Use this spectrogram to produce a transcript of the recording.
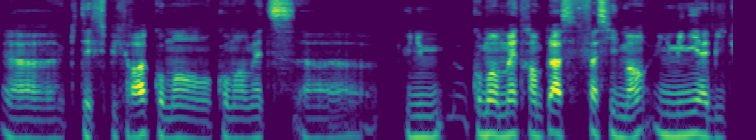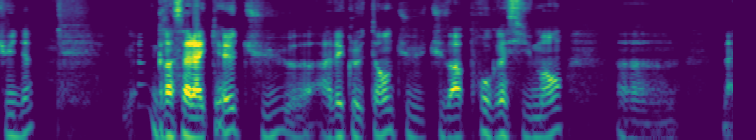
qui t'expliquera comment, comment, mettre, comment mettre en place facilement une mini-habitude grâce à laquelle tu, avec le temps, tu, vas progressivement bah,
